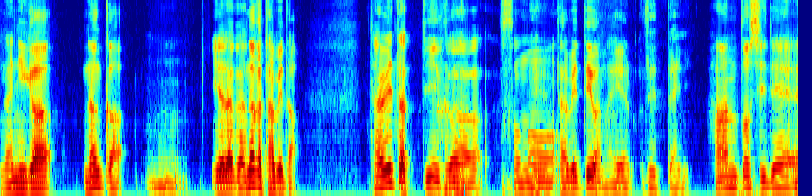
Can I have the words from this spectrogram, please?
何がなんかうん、いやだからなんか食べた？食べたっていうか その食べてはないやろ絶対に。半年で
